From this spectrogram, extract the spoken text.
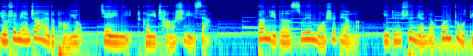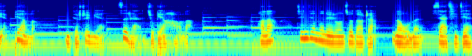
有睡眠障碍的朋友建议你可以尝试一下。当你的思维模式变了，你对睡眠的关注点变了，你的睡眠自然就变好了。好了，今天的内容就到这儿，那我们下期见。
